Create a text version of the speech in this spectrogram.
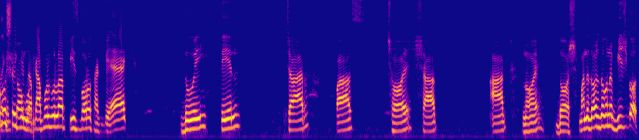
অবশ্যই কিনবে চমৎকার। পিস বড় থাকবে। এক দুই তিন চার পাঁচ ছয় সাত আট নয় দশ মানে দশ দোকানে বিশ গজ।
